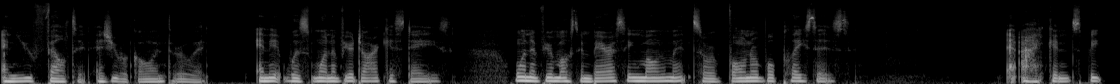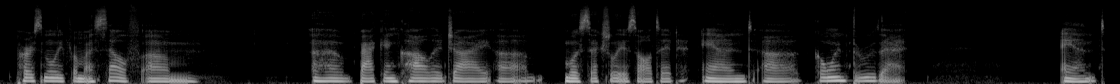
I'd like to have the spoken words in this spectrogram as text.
and you felt it as you were going through it. And it was one of your darkest days, one of your most embarrassing moments or vulnerable places. I can speak personally for myself. Um, uh, back in college, I um, was sexually assaulted, and uh, going through that and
